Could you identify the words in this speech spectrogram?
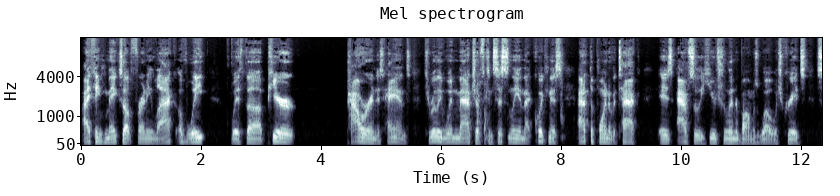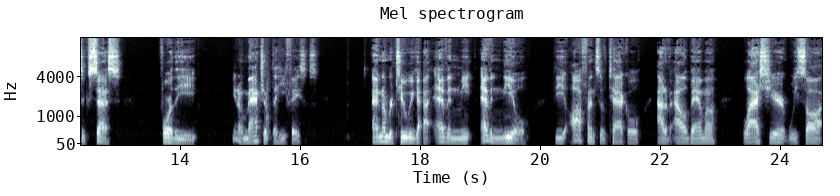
I think, makes up for any lack of weight with uh, pure power in his hands to really win matchups consistently. And that quickness at the point of attack is absolutely huge for Linderbaum as well, which creates success for the you know matchup that he faces. At number two, we got Evan Me- Evan Neal, the offensive tackle out of Alabama. Last year, we saw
